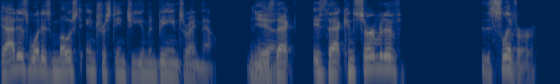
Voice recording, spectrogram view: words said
That is what is most interesting to human beings right now. Yeah. Is that is that conservative sliver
